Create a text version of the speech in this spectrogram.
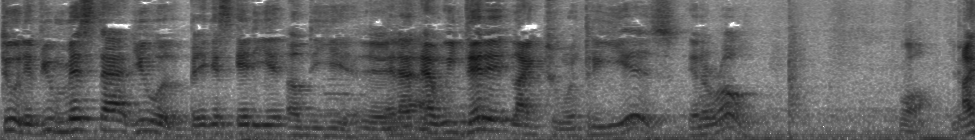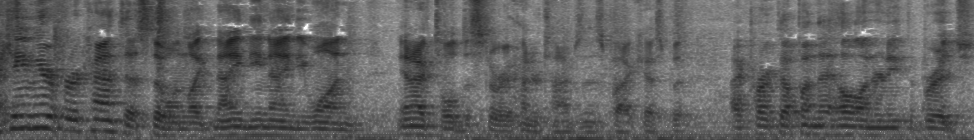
dude, if you missed that, you were the biggest idiot of the year. Yeah, and, yeah. and we did it like two and three years in a row. Well, I came here for a contest though in like 1991, and I've told the story a hundred times in this podcast. But I parked up on that hill underneath the bridge,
